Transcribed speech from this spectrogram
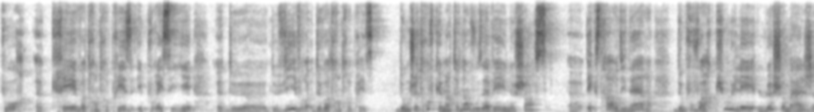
pour créer votre entreprise et pour essayer de vivre de votre entreprise. Donc je trouve que maintenant vous avez une chance euh, extraordinaire de pouvoir cumuler le chômage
